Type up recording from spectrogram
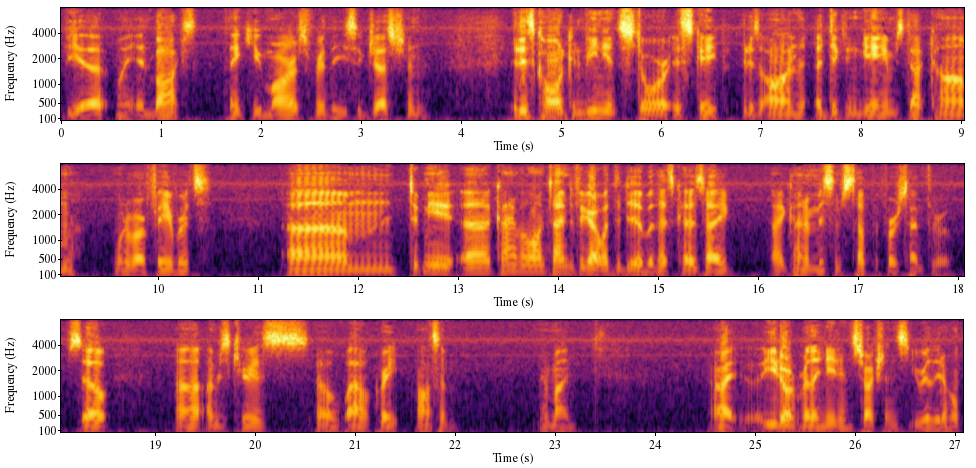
via my inbox. Thank you Mars for the suggestion. It is called Convenience Store Escape. It is on addictinggames.com, one of our favorites. Um, took me uh, kind of a long time to figure out what to do, but that's because I I kind of missed some stuff the first time through. So uh, I'm just curious. Oh wow, great, awesome. Never mind. Alright, you don't really need instructions. You really don't.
